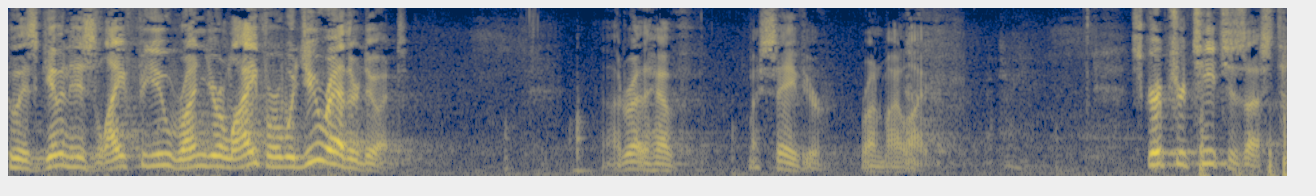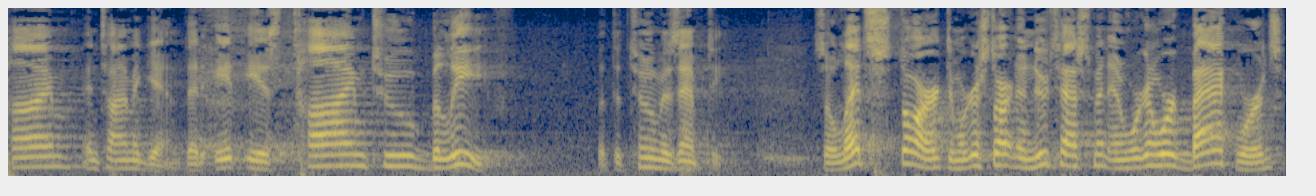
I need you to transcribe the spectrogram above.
who has given his life for you run your life, or would you rather do it? I'd rather have my Savior run my life. Scripture teaches us time and time again that it is time to believe that the tomb is empty. So let's start, and we're going to start in the New Testament, and we're going to work backwards,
